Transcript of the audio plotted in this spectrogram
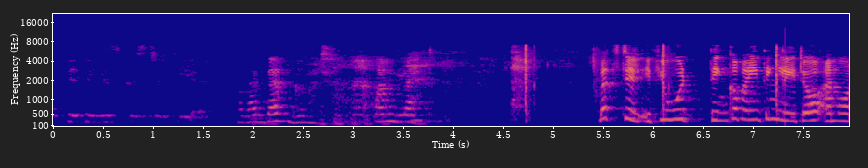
Everything is crystal clear. Oh, that, that's good. I'm glad. But still, if you would think of anything later, I'm always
